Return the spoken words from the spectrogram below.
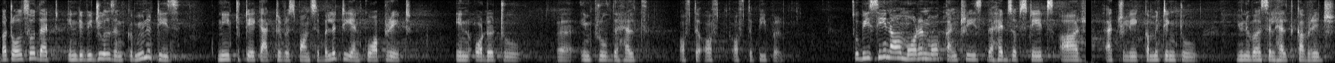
but also that individuals and communities need to take active responsibility and cooperate in order to uh, improve the health of the, of, of the people. So we see now more and more countries, the heads of states are actually committing to universal health coverage.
